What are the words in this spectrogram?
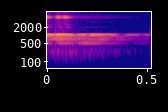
you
